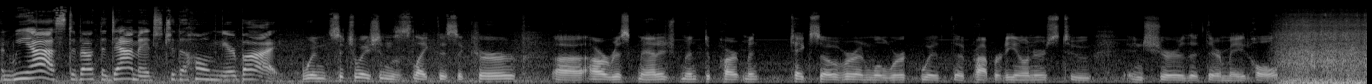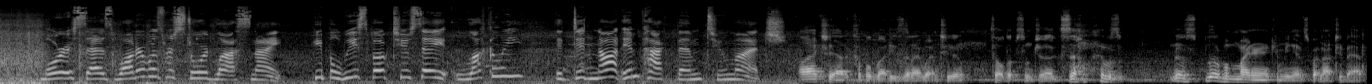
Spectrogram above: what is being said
And we asked about the damage to the home nearby. When situations like this occur, uh, our risk management department takes over and will work with the property owners to ensure that they're made whole. Morris says water was restored last night. People we spoke to say, luckily, it did not impact them too much. I actually had a couple buddies that I went to and filled up some jugs, so it was, it was a little minor inconvenience, but not too bad.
